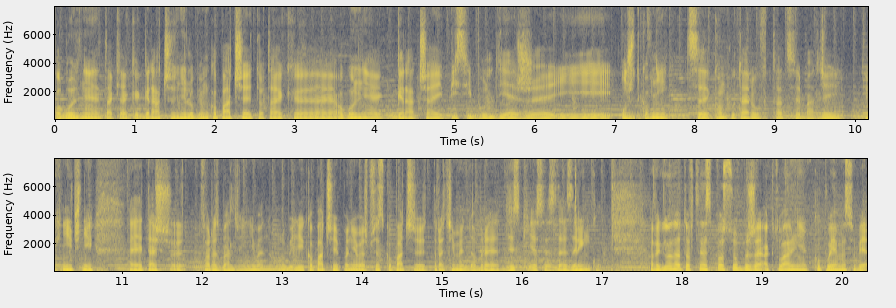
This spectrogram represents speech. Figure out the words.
ogólnie, tak jak gracze nie lubią kopaczy, to tak e, ogólnie gracze i PC buildierzy i użytkownicy komputerów, tacy bardziej techniczni, e, też e, coraz bardziej nie będą lubili kopaczy, ponieważ przez kopaczy tracimy dobre dyski SSD z rynku. A wygląda to w ten sposób, że aktualnie kupujemy sobie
